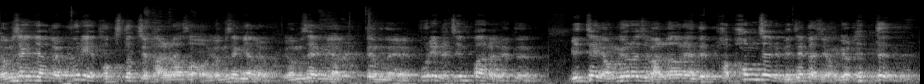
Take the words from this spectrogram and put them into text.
염색약을 뿌리에 덕지덕지 발라서 염색약을 염색약 때문에 뿌리를 찐빠를 내든 밑에 연결하지 말라 그랬는데 파- 펌제를 밑에까지 연결했든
